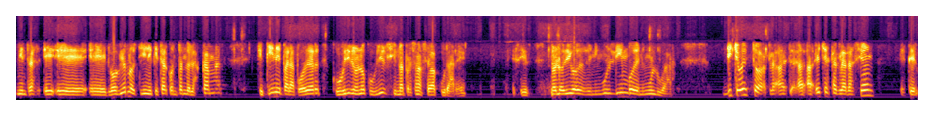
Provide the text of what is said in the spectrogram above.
mientras eh, eh, el gobierno tiene que estar contando las camas que tiene para poder cubrir o no cubrir si una persona se va a curar. ¿eh? Es decir, no lo digo desde ningún limbo, de ningún lugar. Dicho esto, hecha esta aclaración, este,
